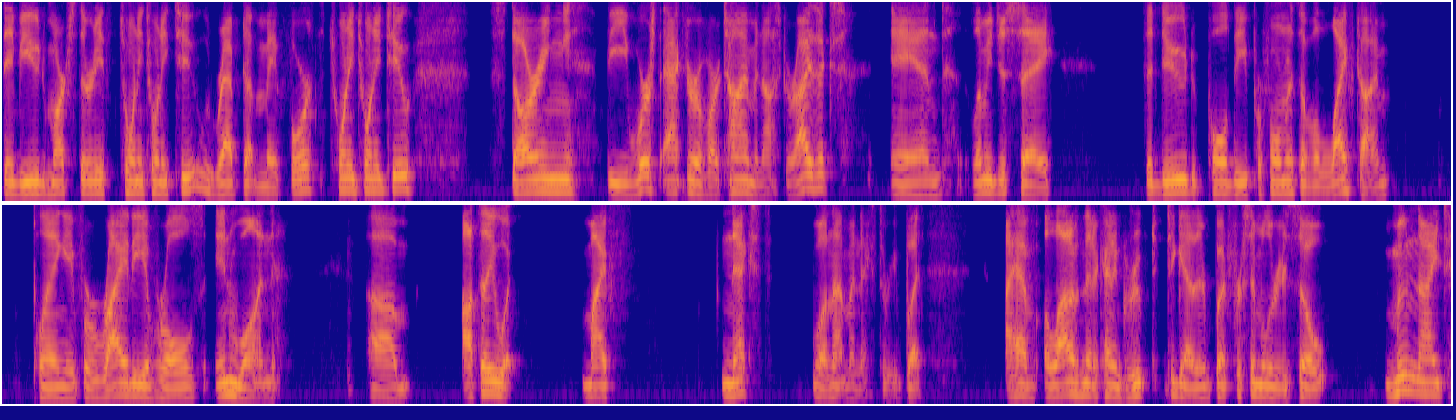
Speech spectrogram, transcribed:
debuted March 30th, 2022, wrapped up May 4th, 2022, starring the worst actor of our time in Oscar Isaacs. And let me just say, the dude pulled the performance of a lifetime, playing a variety of roles in one. Um, I'll tell you what, my f- next, well, not my next three, but I have a lot of them that are kind of grouped together, but for similar reasons. So, Moon Knight,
